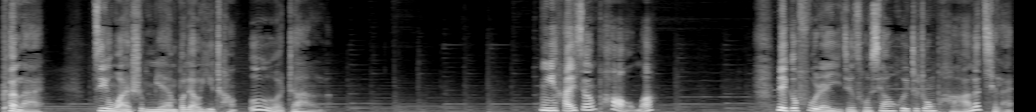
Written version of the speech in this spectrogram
看来今晚是免不了一场恶战了。你还想跑吗？那个妇人已经从香灰之中爬了起来，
